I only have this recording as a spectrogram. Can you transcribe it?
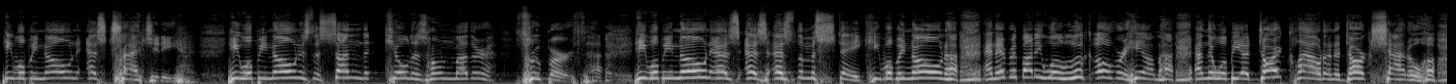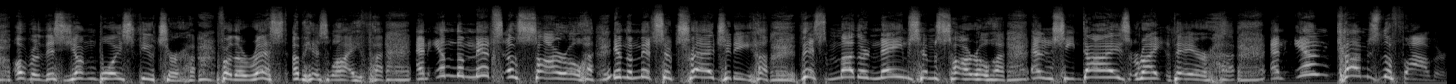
He will be known as tragedy. He will be known as the son that killed his own mother through birth. He will be known as, as, as the mistake. He will be known, and everybody will look over him, and there will be a dark cloud and a dark shadow over this young boy's future for the rest of his life. And in the midst of sorrow, in the midst of tragedy, this mother names him sorrow, and she dies right there. And in comes the father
